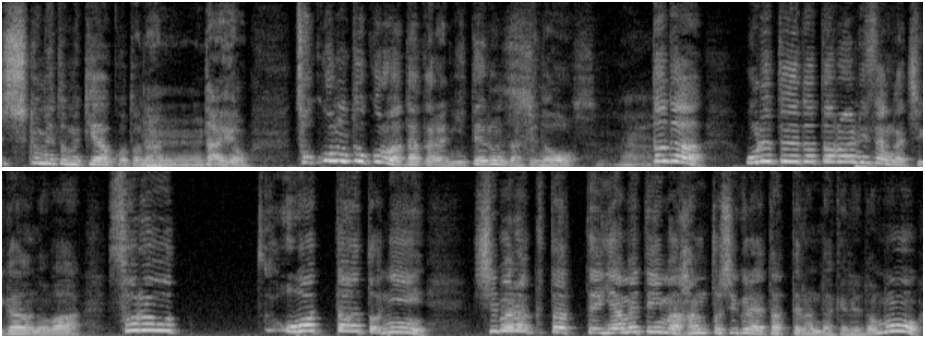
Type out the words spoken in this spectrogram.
仕組みと向き合うことなんだよ、えそこのところはだから似てるんだけどただ俺と枝太郎兄さんが違うのはそれを終わった後にしばらく経って辞めて今半年ぐらい経ってるんだけれども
